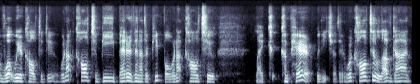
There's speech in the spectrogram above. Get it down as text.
of what we're called to do. We're not called to be better than other people. We're not called to like compare with each other. We're called to love god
